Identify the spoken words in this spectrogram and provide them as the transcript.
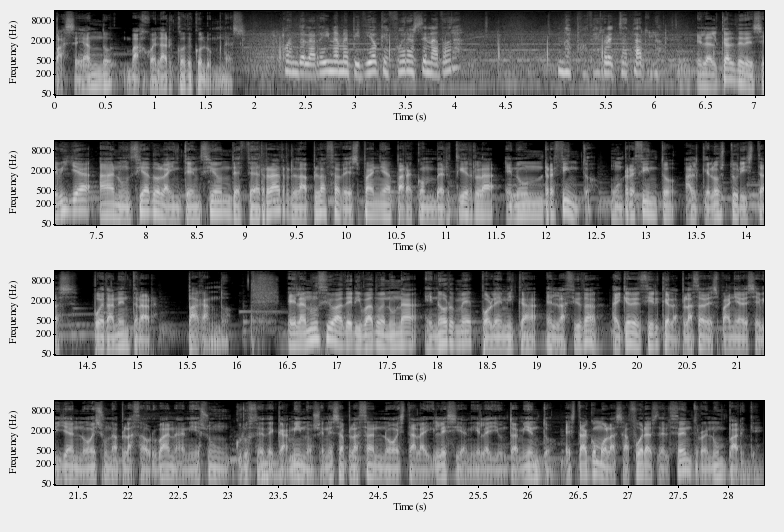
paseando bajo el arco de columnas. Cuando la reina me pidió que fuera senadora, no pude rechazarlo. El alcalde de Sevilla ha anunciado la intención de cerrar la Plaza de España para convertirla en un recinto, un recinto al que los turistas puedan entrar pagando. El anuncio ha derivado en una enorme polémica en la ciudad. Hay que decir que la Plaza de España de Sevilla no es una plaza urbana ni es un cruce de caminos. En esa plaza no está la iglesia ni el ayuntamiento. Está como las afueras del centro, en un parque.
